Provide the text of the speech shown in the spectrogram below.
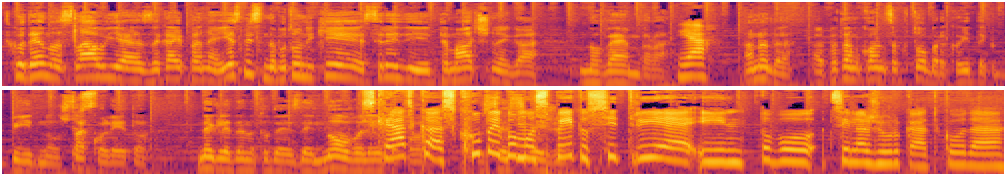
tako da eno slavje, zakaj pa ne? Jaz mislim, da bo to nekje sredi temačnega novembra. ja. Anada, ali pa tam konec oktobra, ko je tako bedno vsako leto, ne glede na to, da je zdaj novo leto. Skratka, pa skupaj bomo sveže. spet vsi trije in to bo cela žurka. tako Da...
